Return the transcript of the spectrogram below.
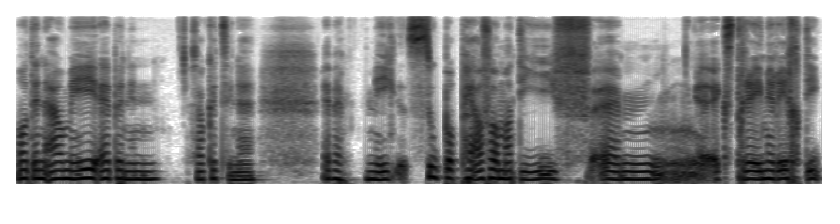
wo dann auch mehr eben in sage jetzt in eine eben mehr super performativ, ähm, extreme Richtung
